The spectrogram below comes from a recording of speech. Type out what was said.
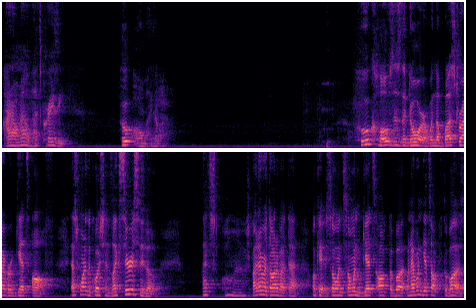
I don't know, that's crazy. Who, oh my God. Who closes the door when the bus driver gets off? That's one of the questions. Like, seriously, though. That's, oh my gosh. I never thought about that. Okay, so when someone gets off the bus, when everyone gets off the bus,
